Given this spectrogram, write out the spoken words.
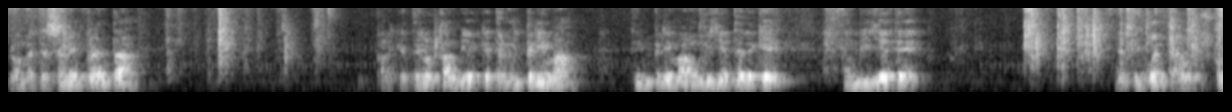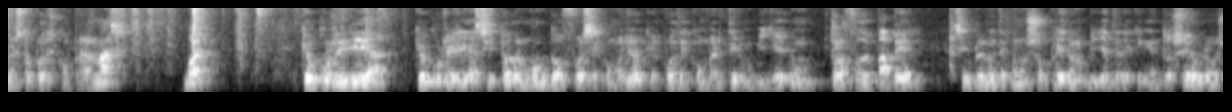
Lo metes en la imprenta para que te lo cambie, que te lo imprima. Te imprima un billete de qué? Un billete de 50 euros. Con esto puedes comprar más. Bueno, ¿qué ocurriría, qué ocurriría si todo el mundo fuese como yo, que puede convertir un, billete, un trozo de papel simplemente con un soplido en un billete de 500 euros,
